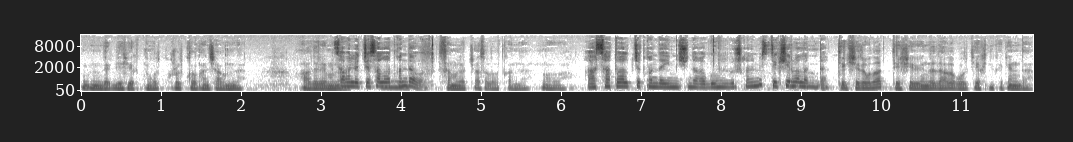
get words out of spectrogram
дефектный болуп курулуп калган чагында азыр эми самолет жасалып аткандабы самолет жасалып атканда. Ооба. А сатып алып жатканда эмне үчүн ага көңүл бурушкан эмес текшерип алат да? Текшерип алат текшергенде дагы бул техника экен да.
